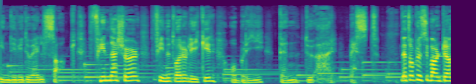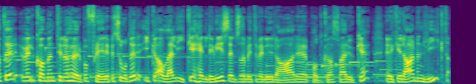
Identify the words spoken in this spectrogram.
individuell sak. Finn deg sjøl, finn ut hva du liker, og bli den du er best. Dette var Plutselig barneteater. Velkommen til å høre på flere episoder. Ikke alle er like, heldigvis, ellers hadde det blitt en veldig rar podkast hver uke. Eller ikke rar, men lik, da.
